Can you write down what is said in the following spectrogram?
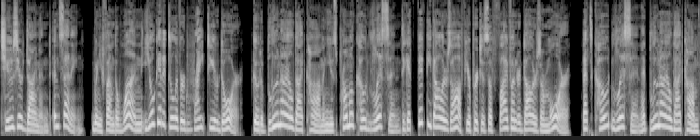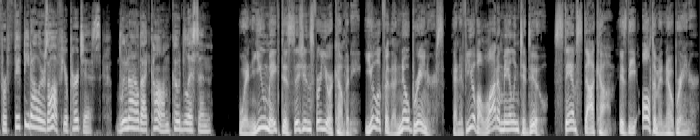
Choose your diamond and setting. When you find the one, you'll get it delivered right to your door. Go to Bluenile.com and use promo code LISTEN to get $50 off your purchase of $500 or more. That's code LISTEN at Bluenile.com for $50 off your purchase. Bluenile.com code LISTEN. When you make decisions for your company, you look for the no brainers. And if you have a lot of mailing to do, Stamps.com is the ultimate no brainer.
